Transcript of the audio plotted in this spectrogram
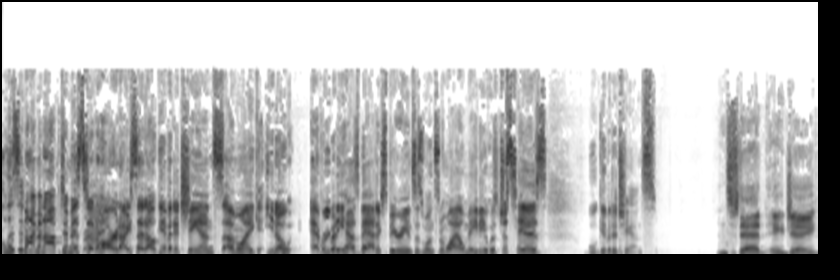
listen, I'm an optimist at heart. I said I'll give it a chance. I'm like, you know, everybody has bad experiences once in a while. Maybe it was just his. We'll give it a chance. Instead, AJ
